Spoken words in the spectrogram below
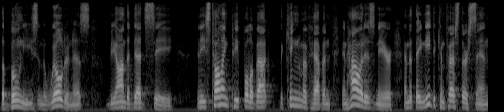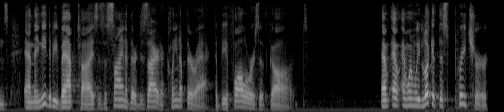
the boonies, in the wilderness, beyond the Dead Sea. And he's telling people about the kingdom of heaven and how it is near, and that they need to confess their sins and they need to be baptized as a sign of their desire to clean up their act, to be followers of God. And, and, and when we look at this preacher,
